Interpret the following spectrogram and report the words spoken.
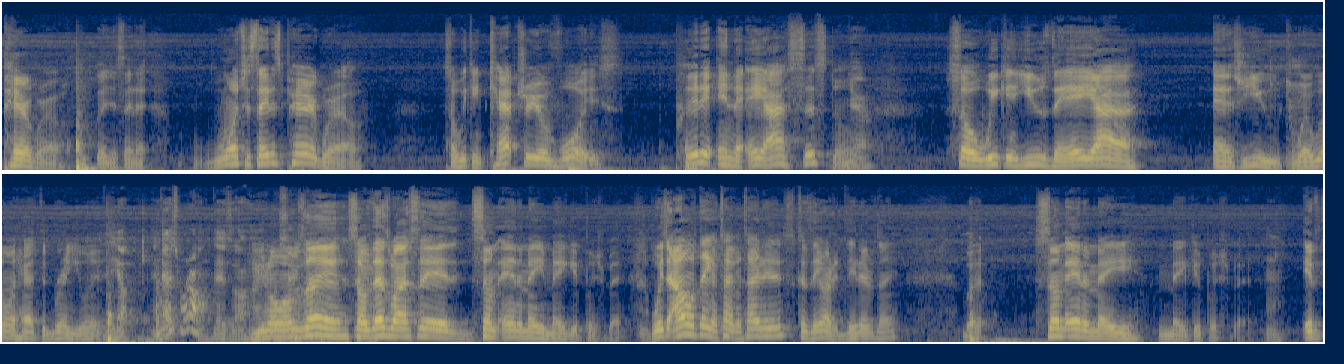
paragraph. Let's just say that. We want you to say this paragraph, so we can capture your voice, put it in the AI system, Yeah. so we can use the AI as you to where we don't have to bring you in. Yep. And that's wrong. That's a You know what I'm saying? wrong. So Yeah. that's why I said some anime may get pushed back, which I don't think Attack on Titan is because they already did everything. But some anime may get pushed back. Mm. If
